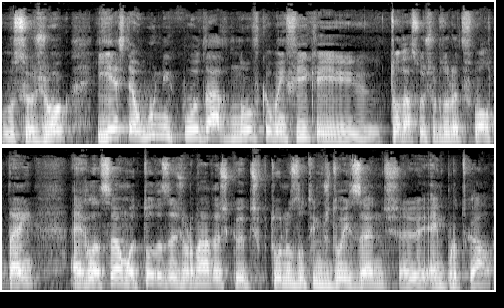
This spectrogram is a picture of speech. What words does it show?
o seu jogo e este é o único dado novo que o Benfica e toda a sua estrutura de futebol tem em relação a todas as jornadas que disputou nos últimos dois anos eh, em Portugal.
